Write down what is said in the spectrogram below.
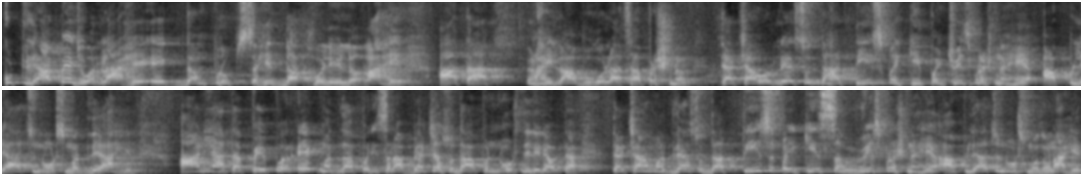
कुठल्या पेजवरला आहे? एकदम प्रूफ सहित दाखवलेलं आहे. आता राहिला भूगोलाचा प्रश्न. त्याच्यावरले सुद्धा तीसपैकी पंचवीस प्रश्न हे आपल्याच नोट्समधले आहेत. आणि आता पेपर एक मधला परिसर अभ्यासच्या सुद्धा आपण नोट्स दिलेल्या होत्या. त्याच्यामधल्या सुद्धा तीसपैकी सव्वीस प्रश्न हे आपल्याच नोट्समधून आहेत.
